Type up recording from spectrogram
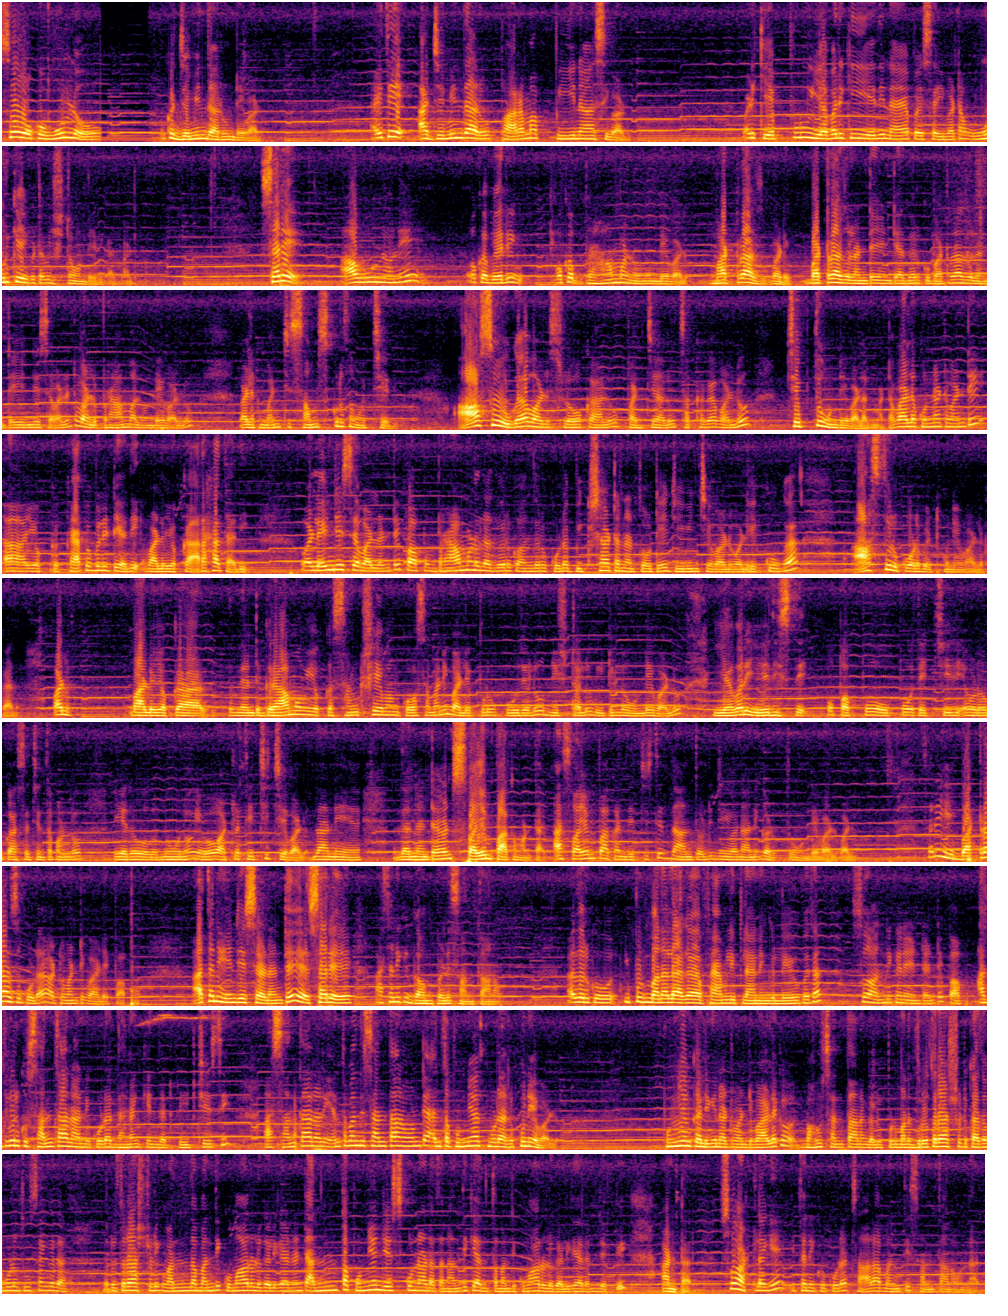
So ఒక ఊళ్ళో ఒక జమీందారు ఉండేవాడు. అయితే ఆ జమీందారు పరమ పీనాసివాడు. వాడికి ఎప్పుడు ఎవరికి ఏది న్యాయ పైసా ఇవ్వటం ఊరికే ఇవ్వటం ఇష్టం ఉండేది కాదు వాడికి. సరే ఆ ఊళ్ళోనే ఒక వెరీ ఒక బ్రాహ్మణుడు ఉండేవాడు. భట్రాజు వాడు. భట్రాజులు అంటే ఏంటి? అదివరకు భట్రాజులు అంటే ఏం చేసేవాళ్ళు అంటే వాళ్ళు బ్రాహ్మణులు ఉండేవాళ్ళు. వాళ్ళకి మంచి సంస్కృతం వచ్చేది. ఆసువుగా వాళ్ళు శ్లోకాలు పద్యాలు చక్కగా వాళ్ళు చెప్తూ ఉండేవాళ్ళు అనమాట వాళ్ళకు ఉన్నటువంటి ఆ యొక్క క్యాపబిలిటీ అది వాళ్ళ యొక్క అర్హత అది. వాళ్ళు ఏం చేసేవాళ్ళంటే పాపం బ్రాహ్మణుల వరకు అందరూ కూడా భిక్షాటనతోటే జీవించేవాళ్ళు. వాళ్ళు ఎక్కువగా ఆస్తులు కూడబెట్టుకునేవాళ్ళు కాదు. వాళ్ళు వాళ్ళ యొక్క ఏంటి గ్రామం యొక్క సంక్షేమం కోసమని వాళ్ళు ఎప్పుడూ పూజలు నిష్టలు వీటిల్లో ఉండేవాళ్ళు. ఎవరు ఏది ఇస్తే ఓ పప్పు ఉప్పు తెచ్చి ఎవడో కాస్త చింతపండు ఏదో నూనె ఏవో అట్లా తెచ్చిచ్చేవాళ్ళు. దాన్ని దాన్ని అంటే స్వయం పాకం అంటారు. ఆ స్వయం పాకం తెచ్చిస్తే దాంతో జీవనాన్ని గడుపుతూ ఉండేవాళ్ళు వాళ్ళు. సరే ఈ భట్రాజు కూడా అటువంటి వాడే పాపం. అతను ఏం చేశాడంటే సరే అతనికి గంపెడు సంతానం. అదరకు ఇప్పుడు మనలాగా ఫ్యామిలీ ప్లానింగ్ లేవు కదా సో అందుకని ఏంటంటే పాపం అది వరకు సంతానాన్ని కూడా ధనం కింద ట్రీట్ చేసి ఆ సంతానాన్ని ఎంతమంది సంతానం ఉంటే అంత పుణ్యాత్ముడు అనుకునేవాళ్ళు. పుణ్యం కలిగినటువంటి వాళ్ళకి బహు సంతానం కలుగు ఇప్పుడు మన ధృతరాష్ట్రుడి కథ కూడా చూసాం కదా ధృతరాష్ట్రుడికి వంద మంది కుమారులు కలిగాడంటే అంత పుణ్యం చేసుకున్నాడు అతను అందుకే అంతమంది కుమారులు కలిగారని చెప్పి అంటారు. సో అట్లాగే ఇతనికి కూడా చాలామంది సంతానం ఉన్నారు.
